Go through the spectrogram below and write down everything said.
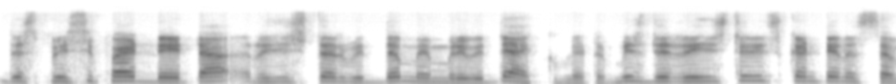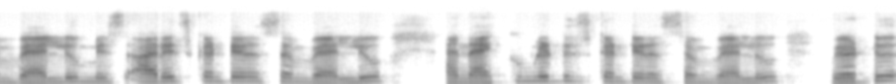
the specified data register with the memory with the accumulator means the register is contains some value means r is contains some value and accumulator is contains some value we have to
